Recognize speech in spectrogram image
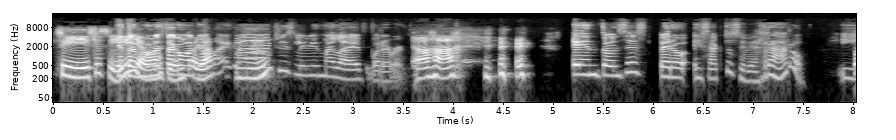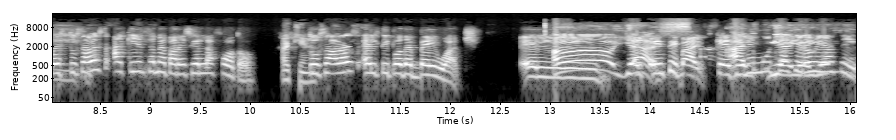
Sí, sí, sí, que todo el mundo está como que, oh my God, she's living my life, whatever. Ajá. Entonces, pero exacto, se ve raro. Y, Pues tú sabes a quién se me pareció en la foto. ¿A quién? Tú sabes el tipo de Baywatch, el, Oh, el yes. principal, que Al- tiene mucha ahí- cirugía ahí- así.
